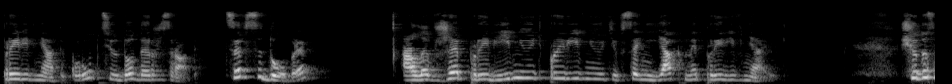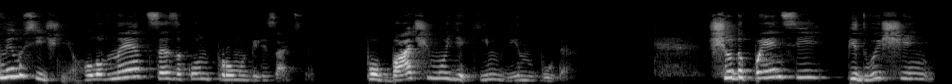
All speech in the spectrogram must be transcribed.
прирівняти корупцію до держзради. Це все добре, але вже прирівнюють, прирівнюють і все ніяк не прирівняють. Щодо змін у січні, головне це закон про мобілізацію. Побачимо, яким він буде. Щодо пенсій, підвищень,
